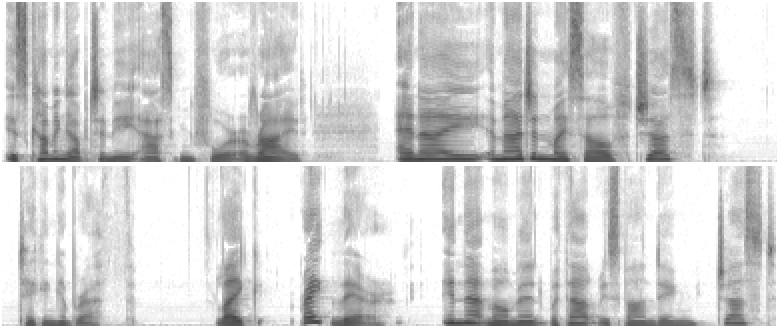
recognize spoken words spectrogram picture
is coming up to me asking for a ride. And I imagine myself just taking a breath, like right there, in that moment, without responding, just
